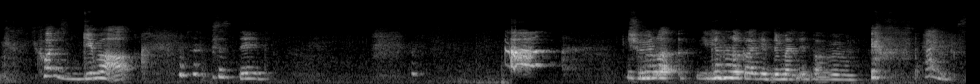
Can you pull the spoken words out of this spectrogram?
You can't just give up. Just did. You can we look. You can look like a demented baboon. Thanks.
